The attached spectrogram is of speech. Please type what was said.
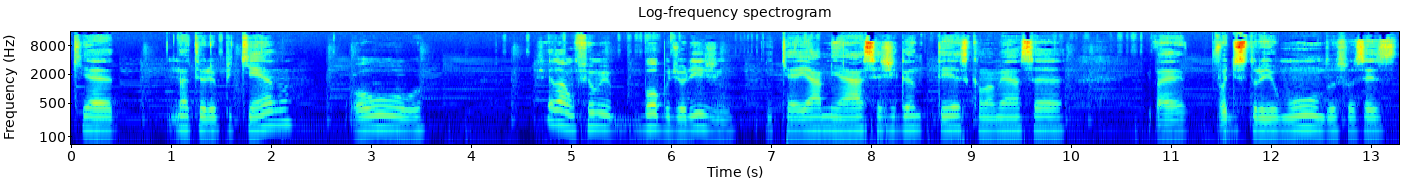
que é na teoria pequeno ou sei lá, um filme bobo de origem e que aí a ameaça é gigantesca, uma ameaça vai vou destruir o mundo se vocês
